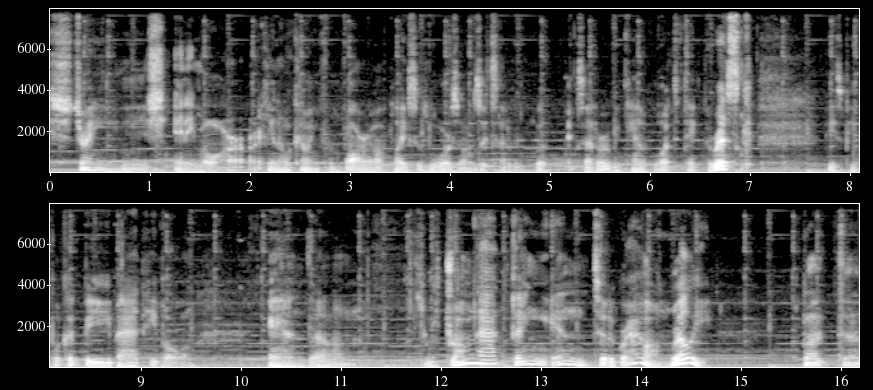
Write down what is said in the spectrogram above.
strange anymore. You know, coming from far off places, war zones, etc., etc. We can't afford to take the risk. These people could be bad people, and um, we drum that thing into the ground, really. But uh,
